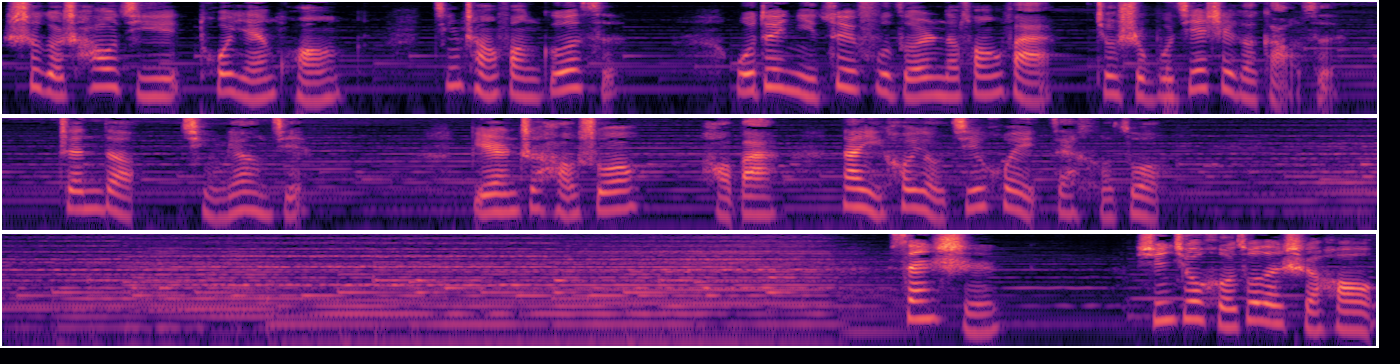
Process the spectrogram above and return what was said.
是个超级拖延狂，经常放鸽子。我对你最负责任的方法就是不接这个稿子，真的请谅解。别人只好说：“好吧，那以后有机会再合作。”三十，寻求合作的时候，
